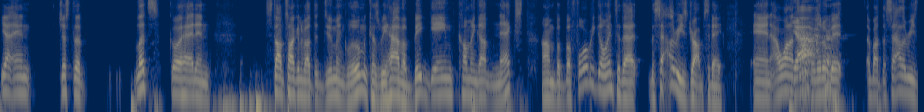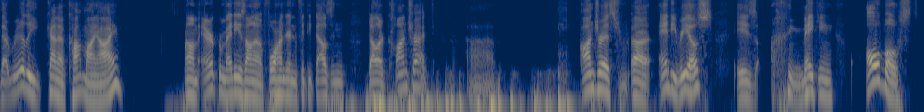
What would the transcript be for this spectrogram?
Yeah, and just the let's go ahead and stop talking about the doom and gloom because we have a big game coming up next. Um, but before we go into that, the salaries dropped today, and I want to yeah. talk a little bit about the salaries that really kind of caught my eye. Um, Eric Remedi is on a four hundred and fifty thousand dollar contract. Uh, Andres uh, Andy Rios is making almost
